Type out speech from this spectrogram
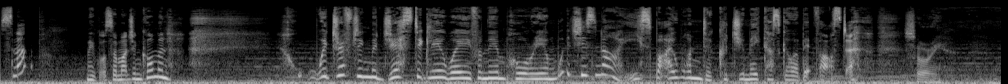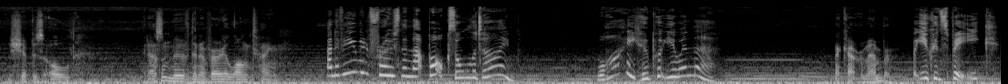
Snap. We've got so much in common. We're drifting majestically away from the Emporium, which is nice, but I wonder could you make us go a bit faster? Sorry. The ship is old. It hasn't moved in a very long time. And have you been frozen in that box all the time? Why? Who put you in there? I can't remember. But you can speak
